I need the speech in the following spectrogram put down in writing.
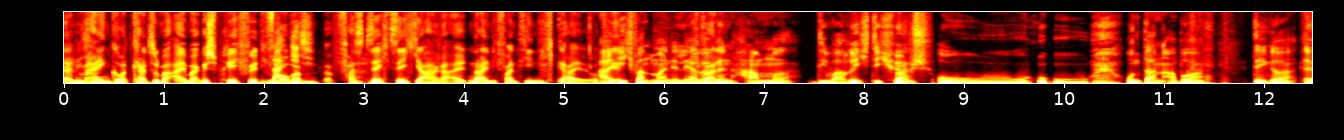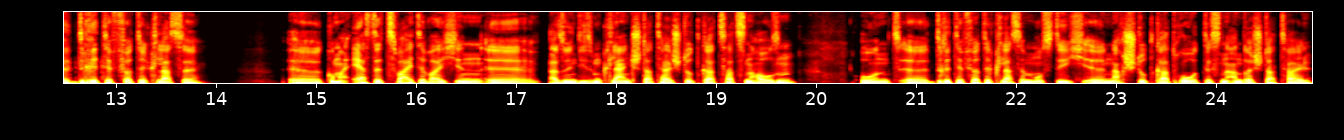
Alter, mein Gott, kannst du mal einmal ein Gespräch führen? Die Nein, Frau war fast 60 Jahre alt. Nein, ich fand die nicht geil. Okay? Ich fand meine Lehrerin die Hammer. Die war richtig hübsch. Was? Oh. Und dann aber, Digga, äh, dritte, vierte Klasse. Äh, guck mal, erste, zweite war ich in, äh, also in diesem kleinen Stadtteil Stuttgart-Zatzenhausen. Und äh, dritte, vierte Klasse musste ich äh, nach Stuttgart-Rot, das ist ein anderer Stadtteil.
